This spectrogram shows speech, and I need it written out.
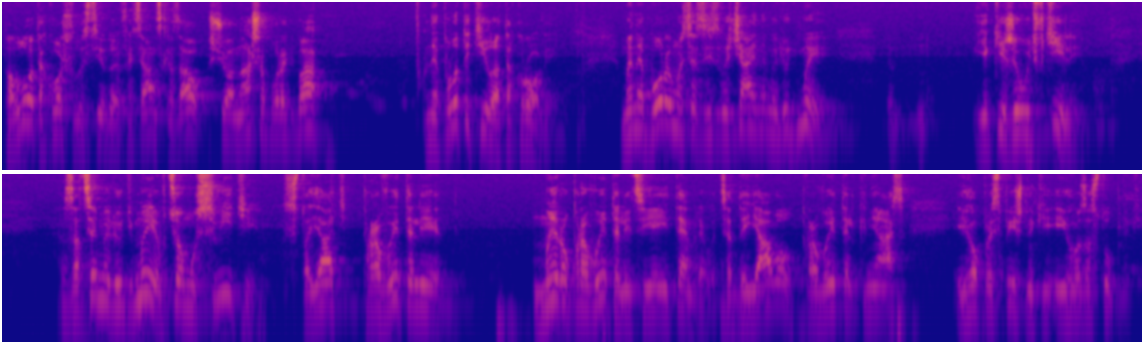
Павло також в листі до Ефесян сказав, що наша боротьба не проти тіла та крові. Ми не боремося зі звичайними людьми, які живуть в тілі. За цими людьми в цьому світі стоять правителі, мироправителі цієї темряви. Це диявол, правитель, князь, і його приспішники і його заступники.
